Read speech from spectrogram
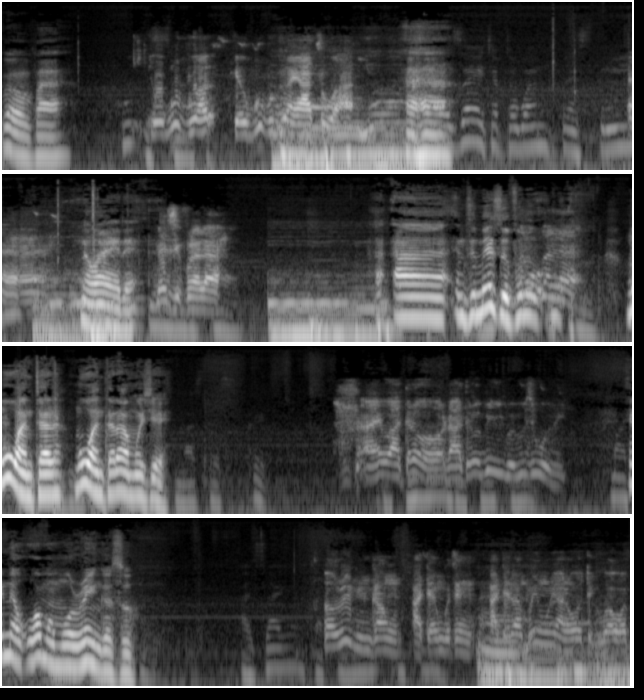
Well, uh, uh-huh. Isaiah chapter 1, verse 3. Uh, no, I had it. Ah, ah in the mess of no more wanter, more wanter, I'm with you. I want to rather be with you. In a woman more ring or so. Oh, ring, come, I don't think I don't know what to go up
